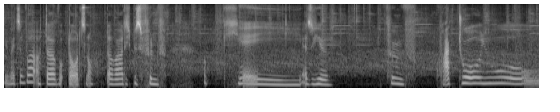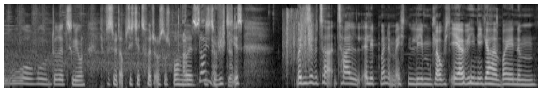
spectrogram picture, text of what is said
wie weit sind wir? Ach, da dauert es noch. Da warte ich bis fünf. Okay. Also hier. Fünf. Quattordrizillion. Ich habe das mit Absicht jetzt falsch ausgesprochen, weil es nicht so wichtig Stelle- ist. Weil diese Zahl erlebt man im echten Leben, glaube ich, eher weniger bei einem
